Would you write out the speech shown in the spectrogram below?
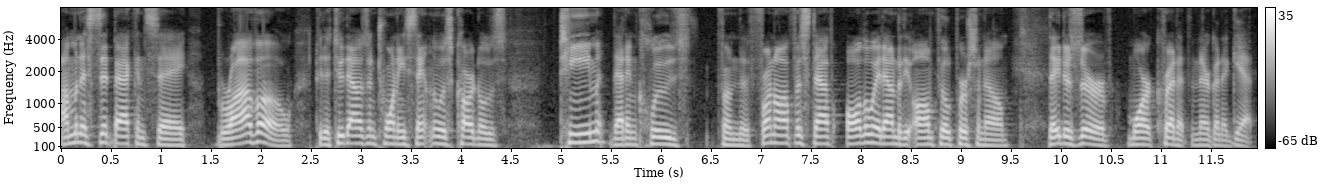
I'm going to sit back and say bravo to the 2020 St. Louis Cardinals team that includes from the front office staff all the way down to the on field personnel. They deserve more credit than they're going to get.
